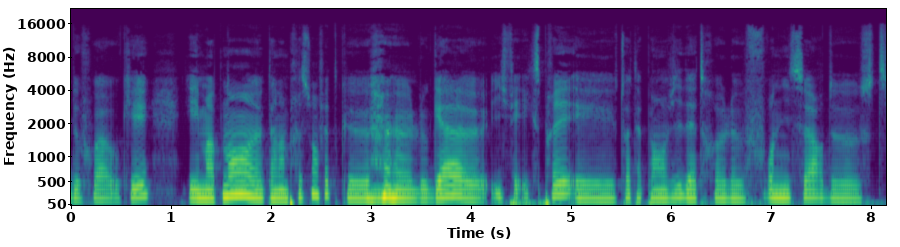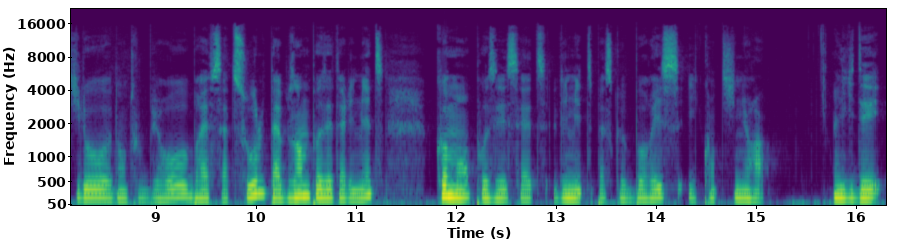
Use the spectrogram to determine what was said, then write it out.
deux fois ok, et maintenant euh, t'as l'impression en fait que le gars euh, il fait exprès et toi t'as pas envie d'être le fournisseur de stylos dans tout le bureau. Bref, ça te saoule, t'as besoin de poser ta limite. Comment poser cette limite? Parce que Boris il continuera. L'idée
